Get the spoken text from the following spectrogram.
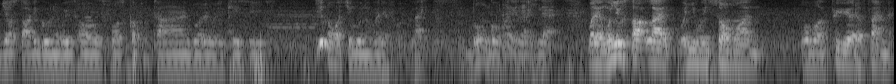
just started going over his house first couple times, whatever the case is, you know what you're going over there for. Like, don't go over there like you. that. But then when you start like when you with someone over a period of time, like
